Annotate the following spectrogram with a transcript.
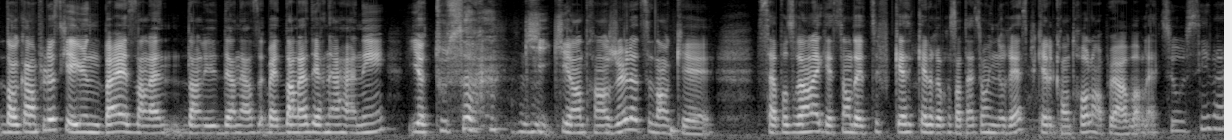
donc, en plus, il y a eu une baisse dans la, dans les dernières, ben, dans la dernière année. Il y a tout ça qui, qui entre en jeu. Là, donc, ça pose vraiment la question de quelle, quelle représentation il nous reste puis quel contrôle on peut avoir là-dessus aussi. Là.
